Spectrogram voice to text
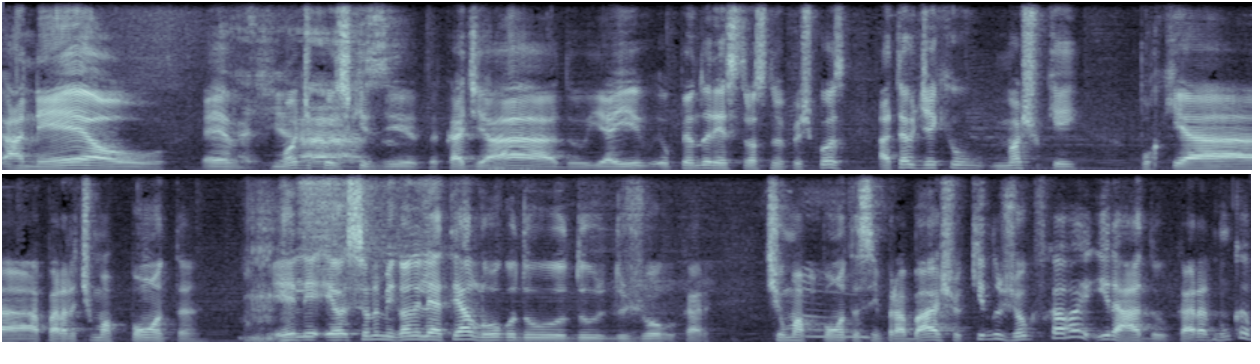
anel, é, um monte de coisa esquisita, cadeado. E aí eu pendurei esse troço no meu pescoço até o dia que eu me machuquei. Porque a, a parada tinha uma ponta. Ele, eu- se eu não me engano, ele é até a logo do, do, do jogo, cara. Tinha uma ponta assim pra baixo que no jogo ficava irado. O cara nunca.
